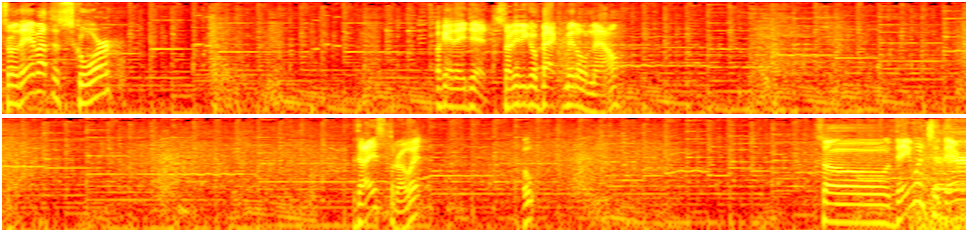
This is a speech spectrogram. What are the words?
So are they about to score? Okay, they did. So I need to go back middle now. Did I just throw it? Oh. So they went to their.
